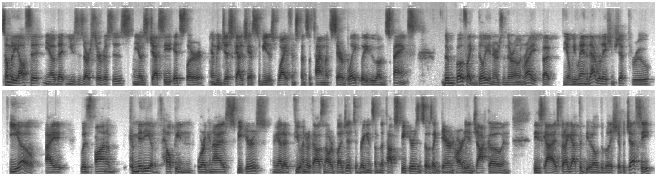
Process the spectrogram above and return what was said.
Somebody else that you know that uses our services, you know, is Jesse Itzler, and we just got a chance to meet his wife and spend some time with Sara Blakely, who owns Spanx. They're both like billionaires in their own right, but you know, we landed that relationship through EO. I was on a committee of helping organize speakers. We had a few hundred thousand dollar budget to bring in some of the top speakers. And so it was like Darren Hardy and Jocko and these guys. But I got to build the relationship with Jesse.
